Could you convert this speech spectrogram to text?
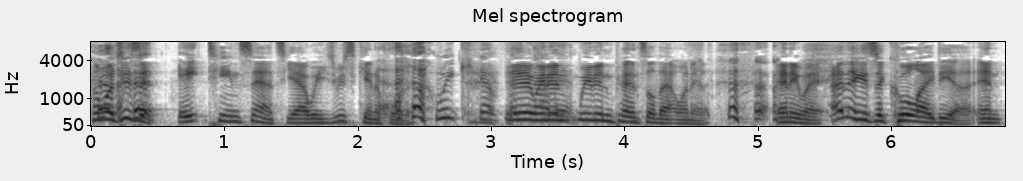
How much is it? 18 cents. Yeah, we, we just can't afford it. we can't. Yeah, we didn't in. we didn't pencil that one in. anyway, I think it's a cool idea. And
